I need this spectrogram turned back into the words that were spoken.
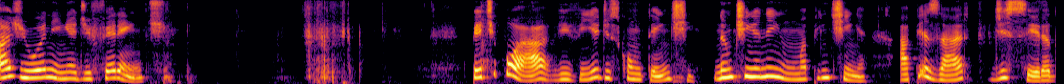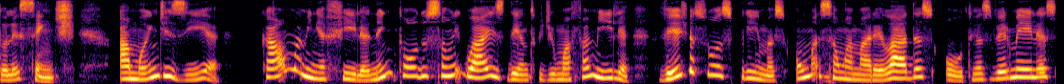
A Joaninha diferente. Petipoá vivia descontente, não tinha nenhuma pintinha, apesar de ser adolescente. A mãe dizia: Calma, minha filha, nem todos são iguais dentro de uma família. Veja suas primas, umas são amareladas, outras vermelhas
